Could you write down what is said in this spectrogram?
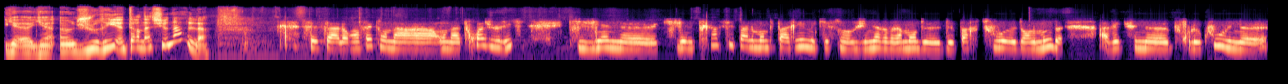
il y a- il y a un jury international. C'est ça. Alors en fait, on a on a trois jurys qui viennent euh, qui viennent principalement de Paris, mais qui sont originaires vraiment de, de partout euh, dans le monde, avec une euh, pour le coup une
